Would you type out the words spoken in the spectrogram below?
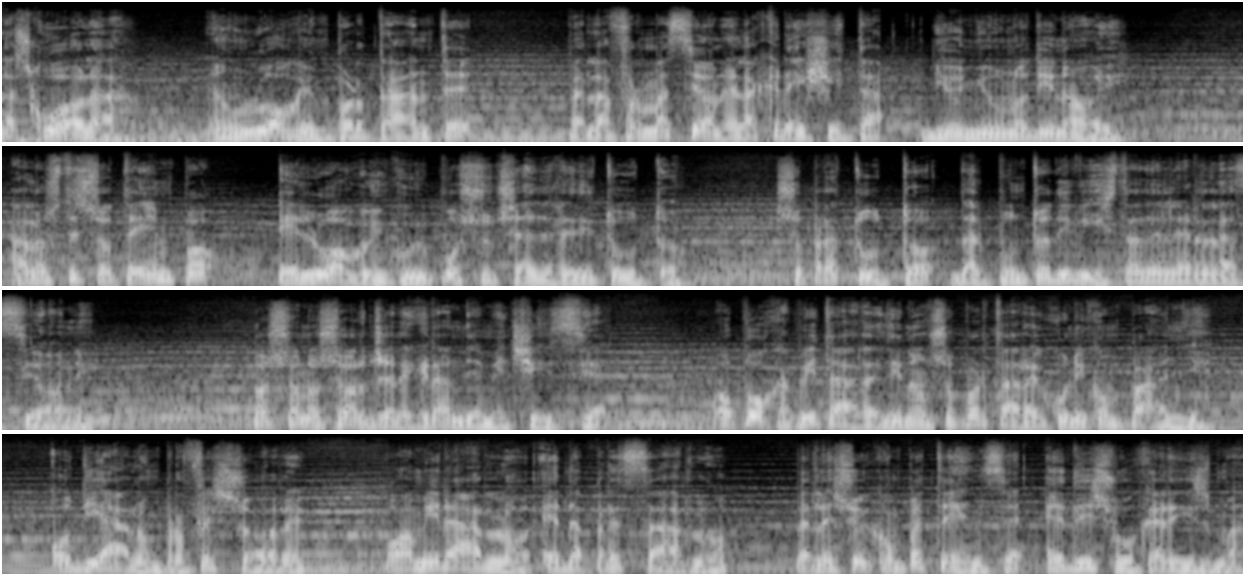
La scuola è un luogo importante per la formazione e la crescita di ognuno di noi. Allo stesso tempo è il luogo in cui può succedere di tutto, soprattutto dal punto di vista delle relazioni. Possono sorgere grandi amicizie o può capitare di non sopportare alcuni compagni, odiare un professore o ammirarlo ed apprezzarlo per le sue competenze ed il suo carisma.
